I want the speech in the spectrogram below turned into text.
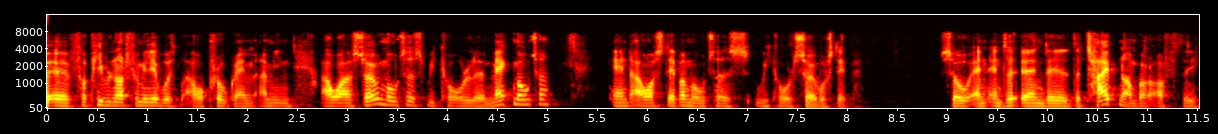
uh, for people not familiar with our program, I mean, our servo motors we call uh, MAC motor, and our stepper motors we call ServoStep. So, and and the, and the, the type number of the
